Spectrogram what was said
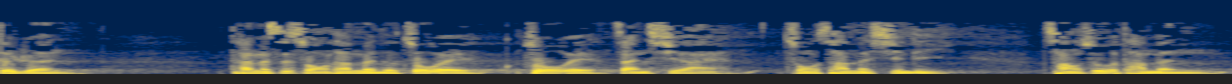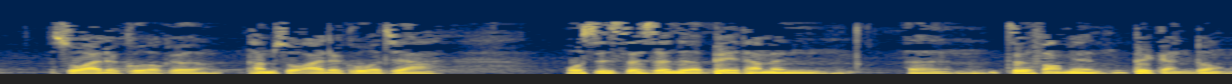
的人，他们是从他们的座位座位站起来，从他们心里唱出他们。所爱的国歌，他们所爱的国家，我是深深的被他们呃这方面被感动。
